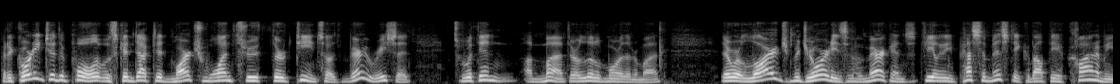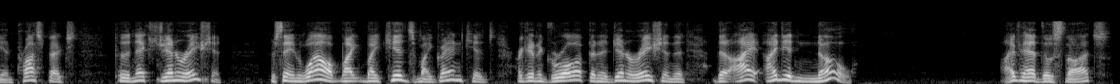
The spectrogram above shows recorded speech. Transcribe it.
But according to the poll, it was conducted March 1 through 13, so it's very recent. It's within a month or a little more than a month. There were large majorities of Americans feeling pessimistic about the economy and prospects for the next generation. They're saying, wow, my, my kids, my grandkids are going to grow up in a generation that, that I, I didn't know. I've had those thoughts.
